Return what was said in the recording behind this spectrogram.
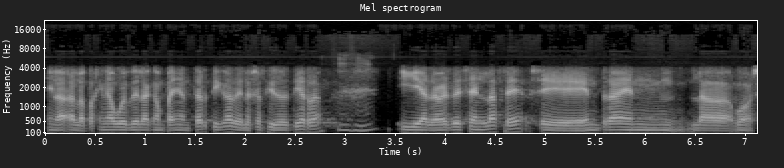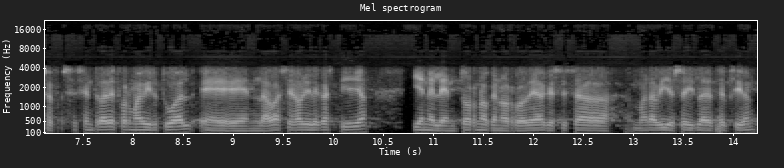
a la página web de la campaña antártica del Ejército de Tierra y a través de ese enlace se entra en la bueno se, se entra de forma virtual en la base Gabriel de Castilla y en el entorno que nos rodea que es esa maravillosa isla de excepción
